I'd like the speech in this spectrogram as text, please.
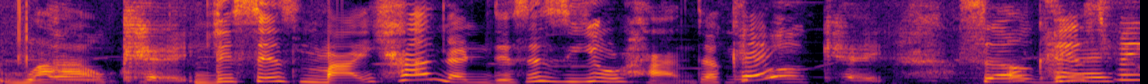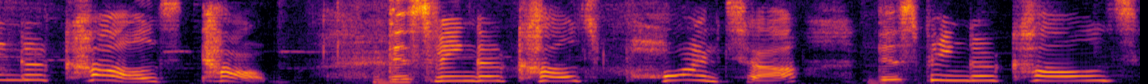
Wow. Okay. This is my hand and this is your hand, okay? Okay. So Okay. this finger calls thumb. This finger calls pointer. This finger calls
